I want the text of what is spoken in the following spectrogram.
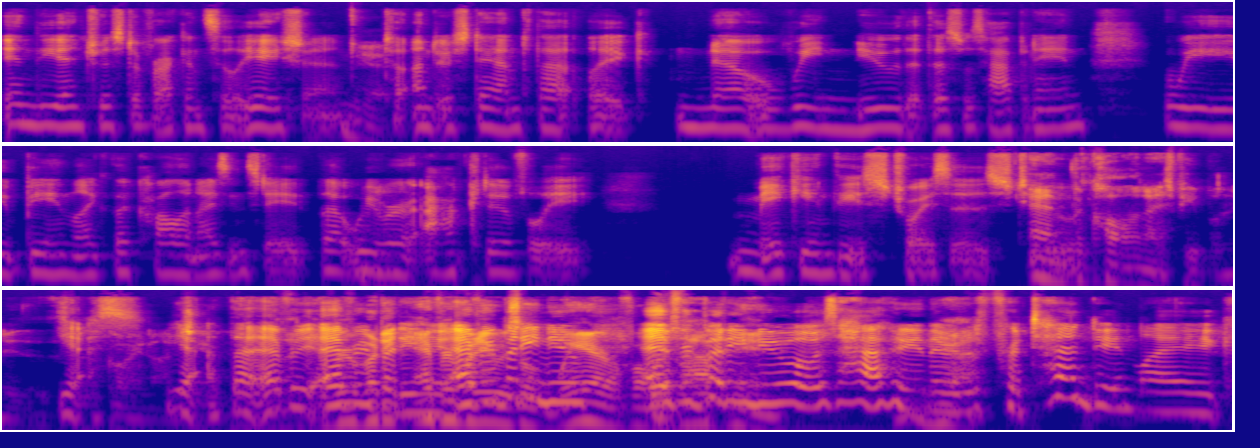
in the interest of reconciliation Yeah. to understand that like no we knew that this was happening we being like the colonizing state that we Mhm. were actively making these choices to and the colonized people knew that this Yes. was going on. Yeah, too, that every- Like, everybody knew- everybody, everybody knew- what was everybody happening. knew what was happening they Yeah. were just pretending like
